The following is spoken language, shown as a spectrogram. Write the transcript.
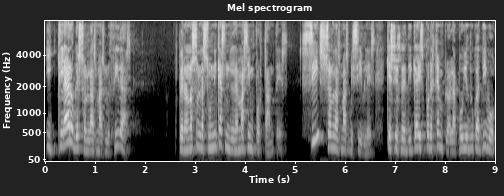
Y claro que son las más lucidas, pero no son las únicas ni las más importantes. Sí son las más visibles, que si os dedicáis, por ejemplo, al apoyo educativo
